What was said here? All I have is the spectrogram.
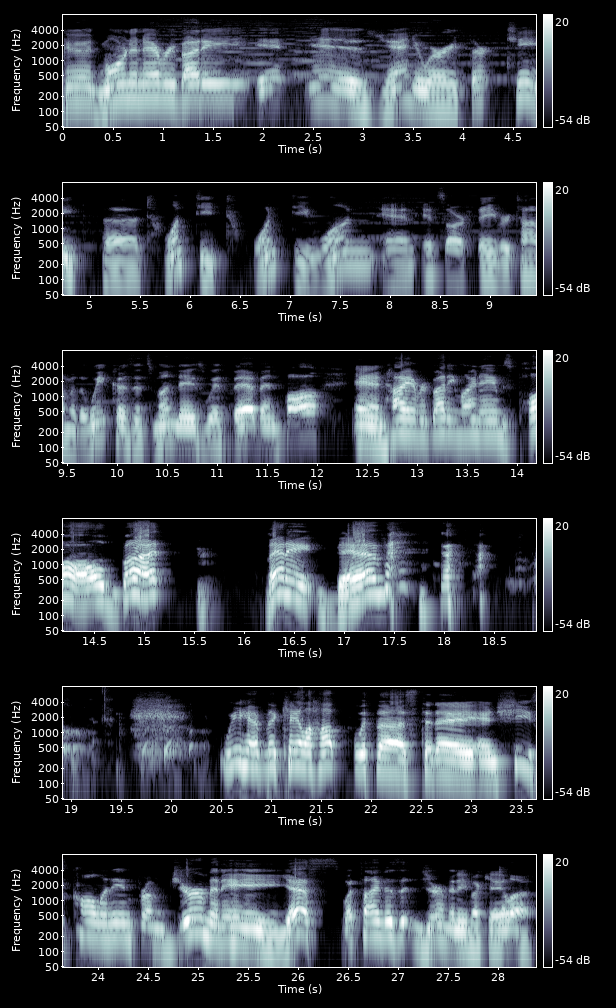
Good morning, everybody. It is January 13th, uh, 2021, and it's our favorite time of the week because it's Mondays with Bev and Paul. And hi, everybody, my name's Paul, but that ain't Bev. we have Michaela Hupp with us today, and she's calling in from Germany. Yes, what time is it in Germany, Michaela?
